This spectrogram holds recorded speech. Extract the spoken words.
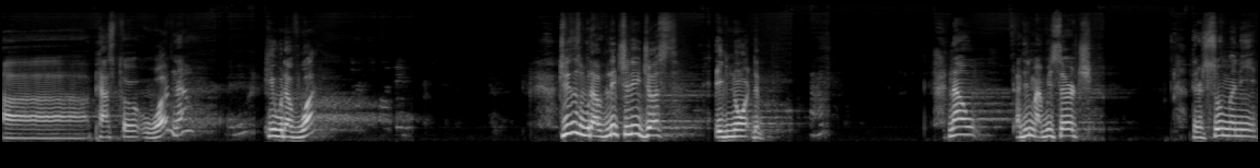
Uh, Pastor, what now? He would have what? Jesus would have literally just ignored them. Now, I did my research. There's so many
